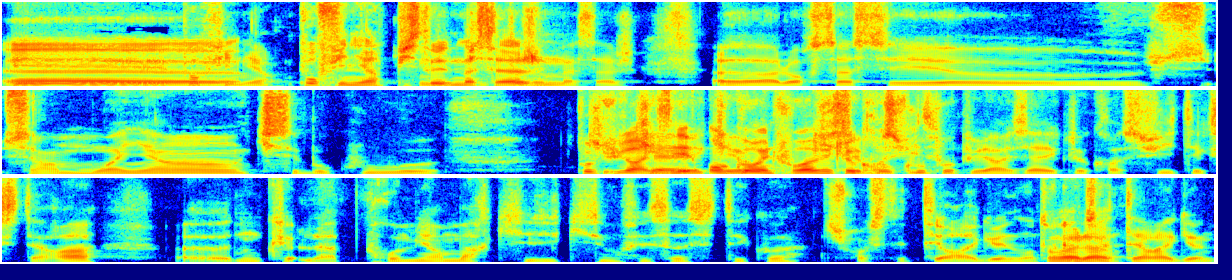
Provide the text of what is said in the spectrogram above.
Et pour finir, pour finir, pistolet le de pistolet massage. de massage. Heu, alors ça, c'est, c c'est un moyen qui s'est beaucoup, heu, qui qui Popularisé, qui encore une fois, avec le s'est beaucoup CrossFit. popularisé avec le CrossFit et cetera. Heu, donc la 1re marque qui ont fait ça, c'était quoi? Je crois que c'était TerraGun ou un truc comme Voilà. TerraGun.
